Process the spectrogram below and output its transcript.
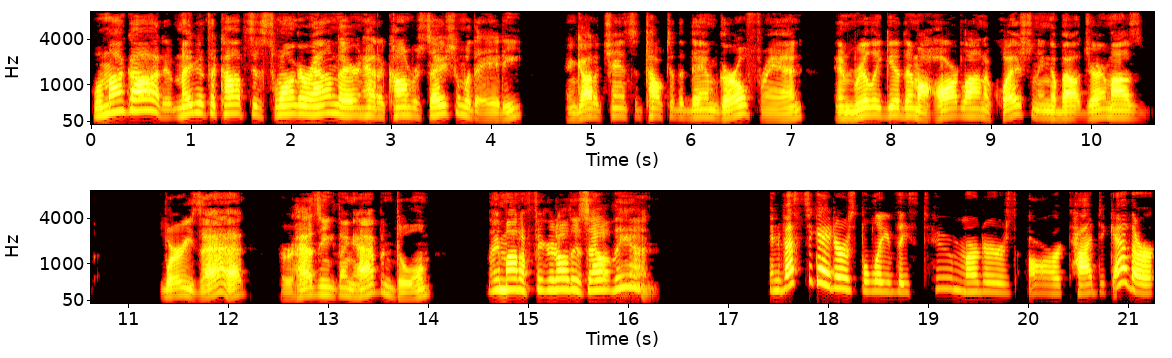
Well, my God. Maybe if the cops had swung around there and had a conversation with Eddie and got a chance to talk to the damn girlfriend and really give them a hard line of questioning about Jeremiah's where he's at or has anything happened to him, they might have figured all this out then. Investigators believe these two murders are tied together,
